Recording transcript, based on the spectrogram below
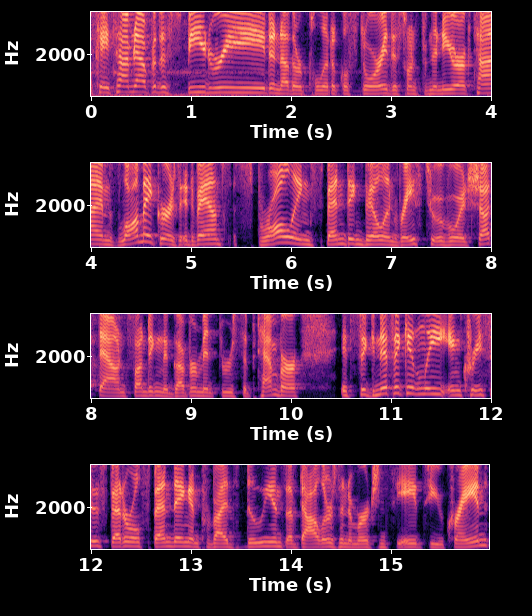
Okay, time now for the speed read. Another political story. This one from the New York Times. Lawmakers advance sprawling spending bill and race to avoid shutdown, funding the government through September. It significantly increases federal spending and provides billions of dollars in emergency aid to Ukraine.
